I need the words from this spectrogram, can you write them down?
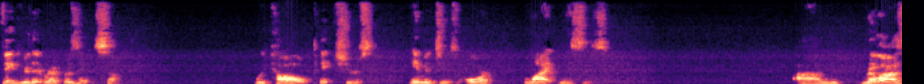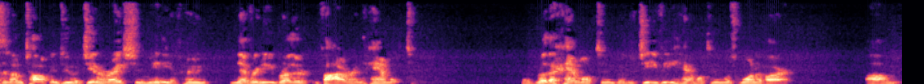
figure that represents something. We call pictures images or likenesses. I realize that I'm talking to a generation, many of whom never knew Brother Byron Hamilton. But Brother Hamilton, Brother G.V. Hamilton, was one of our um,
